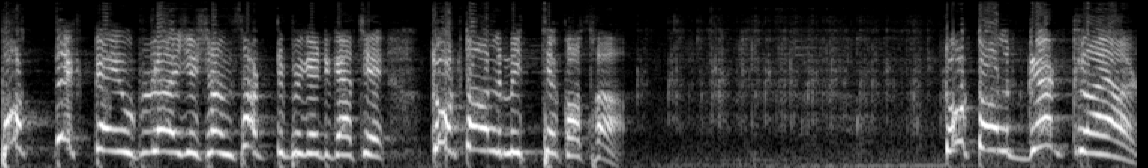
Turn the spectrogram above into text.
প্রত্যেকটা ইউটিলাইজেশন সার্টিফিকেট গেছে টোটাল মিথ্যে কথা। টোটাল গ্রেট লায়ার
